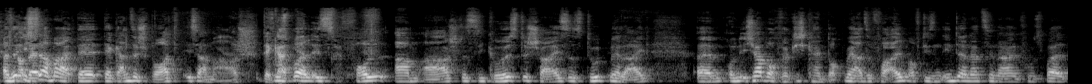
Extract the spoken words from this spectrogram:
Also ich Aber- sag mal, der, der ganze Sport ist am Arsch. Der Fußball ist voll am Arsch. Das ist die größte Scheiße. Es tut mir leid. Ähm, und ich habe auch wirklich keinen Bock mehr. Also vor allem auf diesen internationalen Fußball.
